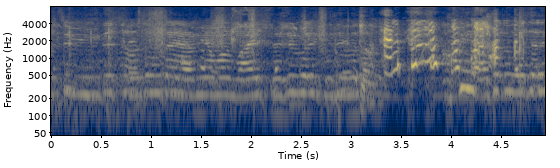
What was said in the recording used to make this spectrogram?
মিমিদের সহযোগিতায় আমি আমার মায়ের শ্বশুর বাড়ি খুঁজে পেলাম। আমি আঠারো মিমিদের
